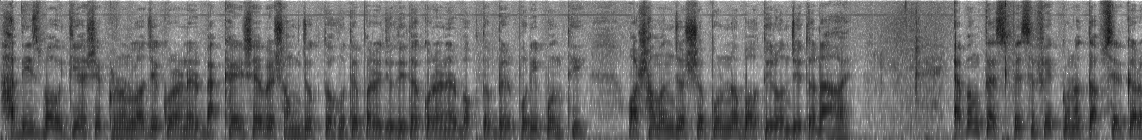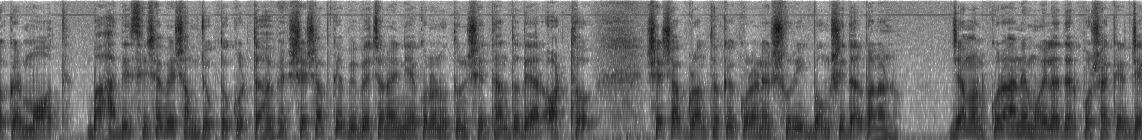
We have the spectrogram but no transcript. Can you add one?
হাদিস বা ঐতিহাসিক ক্রোনোলজি কোরআনের ব্যাখ্যা হিসেবে সংযুক্ত হতে পারে যদি তা কোরআনের বক্তব্যের পরিপন্থী, অসামঞ্জস্যপূর্ণ বা অতিরঞ্জিত না হয়। এবং তা স্পেসিফিক কোনো তাফসিরকারকের মত বা হাদিস হিসাবে সংযুক্ত করতে হবে। সেসবকে বিবেচনায় নিয়ে কোনো নতুন সিদ্ধান্ত দেওয়ার অর্থ সেসব গ্রন্থকে কোরআনের শরিক বা অংশীদার বানানো। যেমন কোরআনে মহিলাদের পোশাকের যে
